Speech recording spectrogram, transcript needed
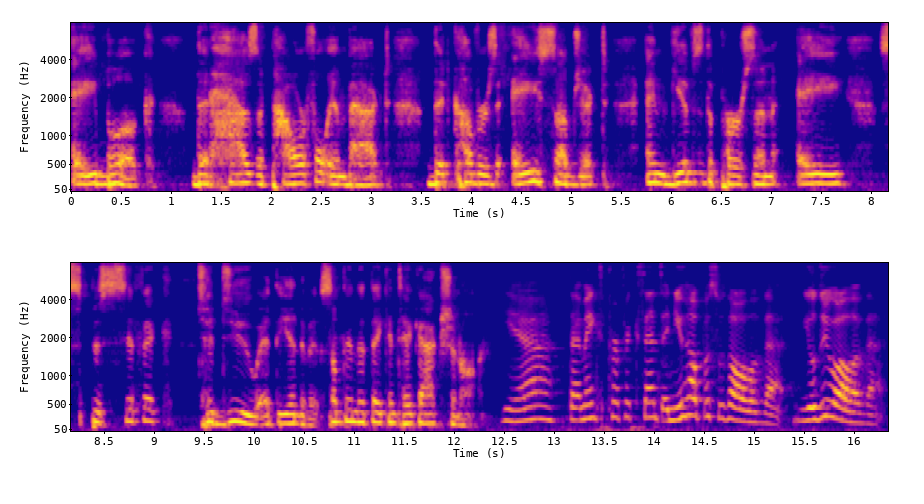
a book that has a powerful impact that covers a subject and gives the person a specific to do at the end of it, something that they can take action on. Yeah, that makes perfect sense. And you help us with all of that. You'll do all of that.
